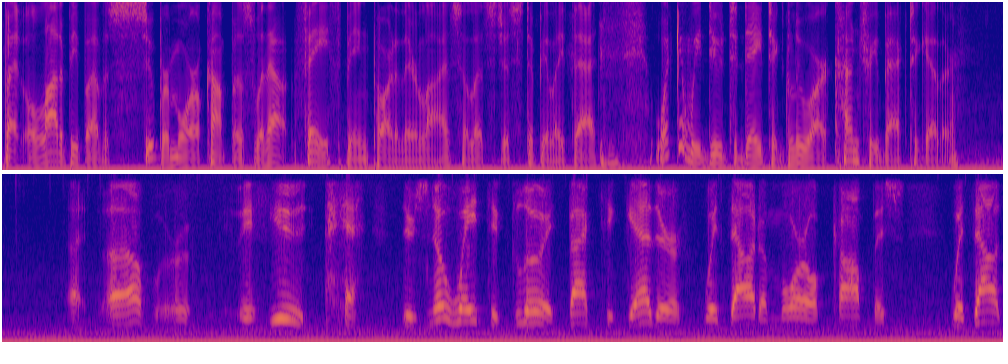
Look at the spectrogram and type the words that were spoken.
but a lot of people have a super moral compass without faith being part of their lives. So let's just stipulate that. Mm-hmm. what can we do today to glue our country back together? Uh, uh, if you, there's no way to glue it back together without a moral compass, without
